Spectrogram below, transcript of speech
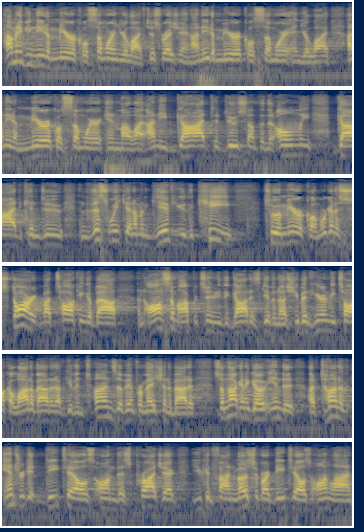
how many of you need a miracle somewhere in your life? Just raise your hand. I need a miracle somewhere in your life. I need a miracle somewhere in my life. I need God to do something that only God can do. And this weekend, I'm going to give you the key to a miracle. And we're going to start by talking about an awesome opportunity that God has given us. You've been hearing me talk a lot about it. I've given tons of information about it. So I'm not going to go into a ton of intricate details on this project. You can find most of our details online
